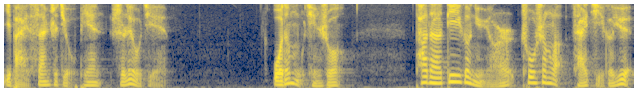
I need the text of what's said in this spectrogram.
一百三十九篇十六节。我的母亲说，她的第一个女儿出生了才几个月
